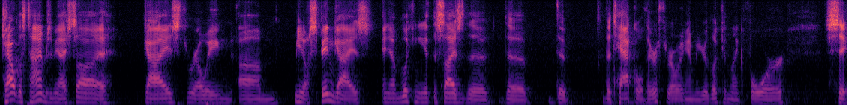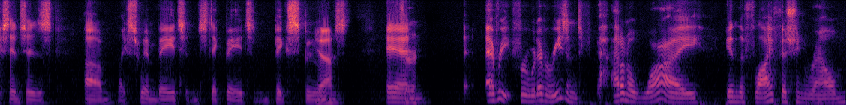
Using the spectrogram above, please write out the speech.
countless times, I mean, I saw guys throwing, um, you know, spin guys, and I'm looking at the size of the the the the tackle they're throwing. I mean, you're looking like four, six inches, um, like swim baits and stick baits and big spoons, and every for whatever reason, I don't know why in the fly fishing realm,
